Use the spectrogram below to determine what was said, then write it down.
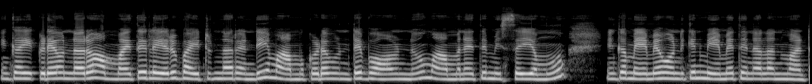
ఇంకా ఇక్కడే ఉన్నారు. అమ్మ అయితే లేరు బయటున్నారండి. మా అమ్మ కూడా ఉంటే బాగుండు మా అమ్మనైతే మిస్ అయ్యాము. ఇంకా మేమే వండుకొని మేమే తినాలనమాట.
